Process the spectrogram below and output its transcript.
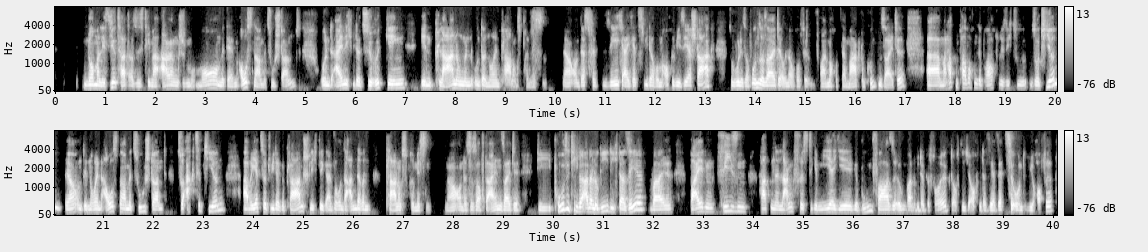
normalisiert hat, also das Thema Arrangement mit dem Ausnahmezustand und eigentlich wieder zurückging in Planungen unter neuen Planungsprämissen. Ja, und das sehe ich eigentlich jetzt wiederum auch irgendwie sehr stark, sowohl jetzt auf unserer Seite und auch auf, vor allem auch auf der Markt- und Kundenseite. Äh, man hat ein paar Wochen gebraucht, um sich zu sortieren ja, und den neuen Ausnahmezustand zu akzeptieren. Aber jetzt wird wieder geplant, schlichtweg einfach unter anderen Planungsprämissen. Ja, und das ist auf der einen Seite die positive Analogie, die ich da sehe, weil beiden Krisen hatten eine langfristige, mehrjährige Boomphase irgendwann wieder gefolgt, auf die ich auch wieder sehr setze und wie hoffe.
